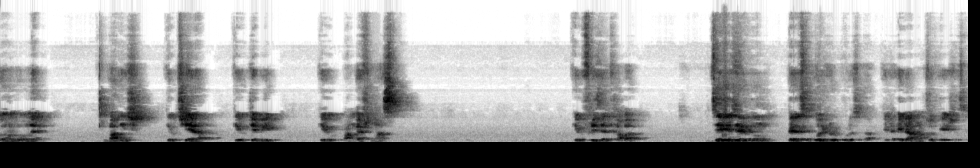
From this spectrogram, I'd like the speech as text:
গণভবনের বালিশ, কেউ চেয়ার, কেউ টেবিল, কেউ পাঙ্গাস মাছ, কেউ ফ্রিজের খাবার, যে যেরকম পেরেছে, করিডোর করেছে তার। এটা এটা আমার চোখে এসেছে।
